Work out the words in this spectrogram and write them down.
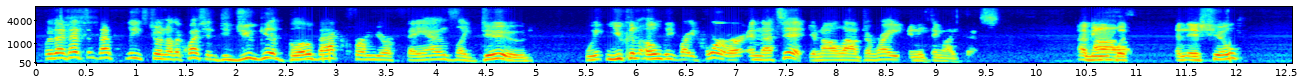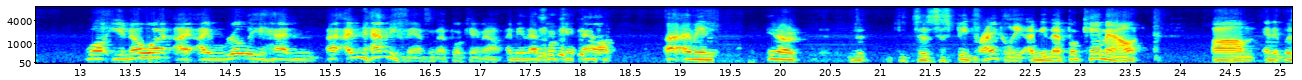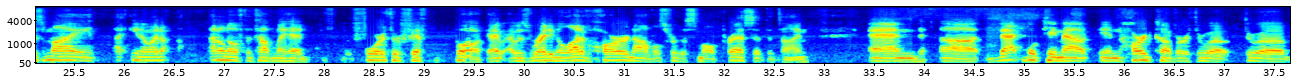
Well, that that's, that leads to another question. Did you get blowback from your fans? Like, dude, we you can only write horror, and that's it. You're not allowed to write anything like this. I mean, Uh, was an issue. Well, you know what? I, I really hadn't. I, I didn't have any fans when that book came out. I mean, that book came out. I, I mean, you know, to, to, to speak frankly, I mean, that book came out, um, and it was my, you know, I don't, I don't know off the top of my head, fourth or fifth book. I, I was writing a lot of horror novels for the small press at the time, and uh, that book came out in hardcover through a through a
